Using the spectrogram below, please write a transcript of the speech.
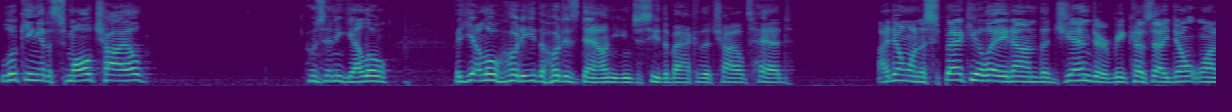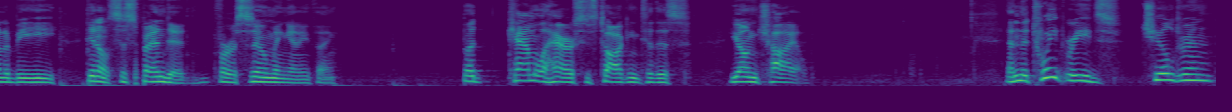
looking at a small child who's in a yellow a yellow hoodie. The hood is down. You can just see the back of the child's head. I don't want to speculate on the gender because I don't want to be, you know, suspended for assuming anything. But Kamala Harris is talking to this young child. And the tweet reads Children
